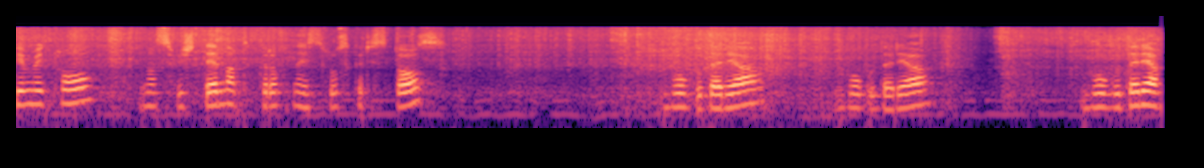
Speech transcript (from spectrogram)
В името на свещената кръв на Исус Христос, благодаря, благодаря, благодаря.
